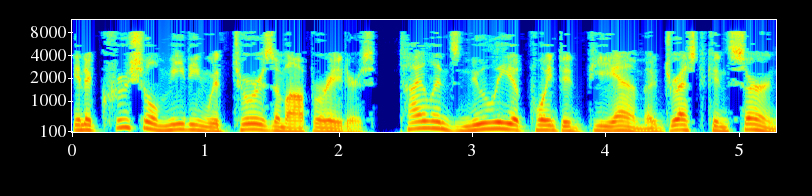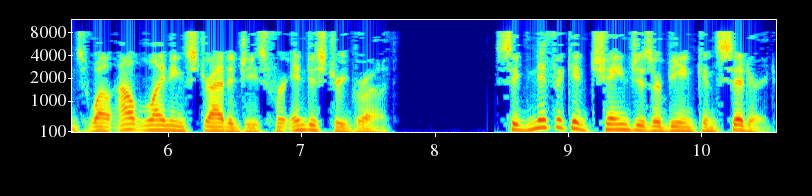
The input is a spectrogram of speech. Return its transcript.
In a crucial meeting with tourism operators, Thailand's newly appointed PM addressed concerns while outlining strategies for industry growth. Significant changes are being considered,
